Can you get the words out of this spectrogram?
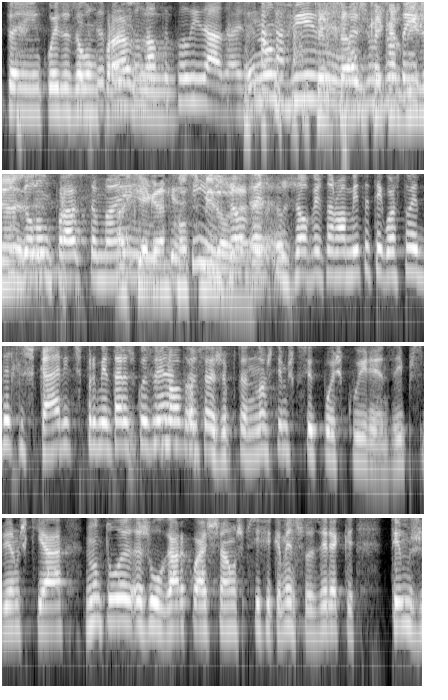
têm coisas a longo prazo. são de alta qualidade. Eu não devido, Atenção, mas, mas não têm estudos a longo prazo também. Acho que é grande consumidora. Sim, os, jovens, os jovens normalmente até gostam é de arriscar e de experimentar as coisas certo, novas. Ou seja, portanto, nós temos que ser depois coerentes e percebermos que há. Não estou a julgar quais são especificamente, estou a dizer é que temos.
